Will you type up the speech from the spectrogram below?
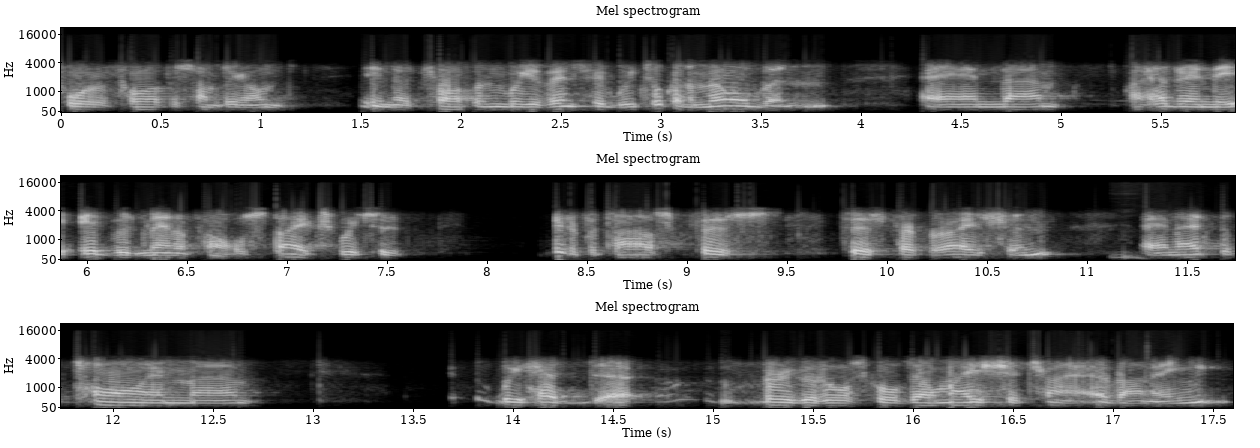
four or five or something on in a trot. And we eventually we took her to Melbourne, and um, I had her in the Edward Manifold Stakes, which is a bit of a task first first preparation, and at the time um, we had a very good horse called Dalmacia tra- running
